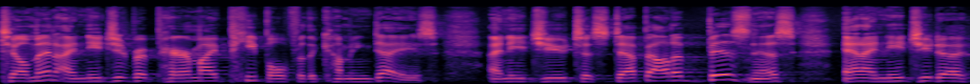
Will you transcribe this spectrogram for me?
Tillman, I need you to prepare my people for the coming days. I need you to step out of business and I need you to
